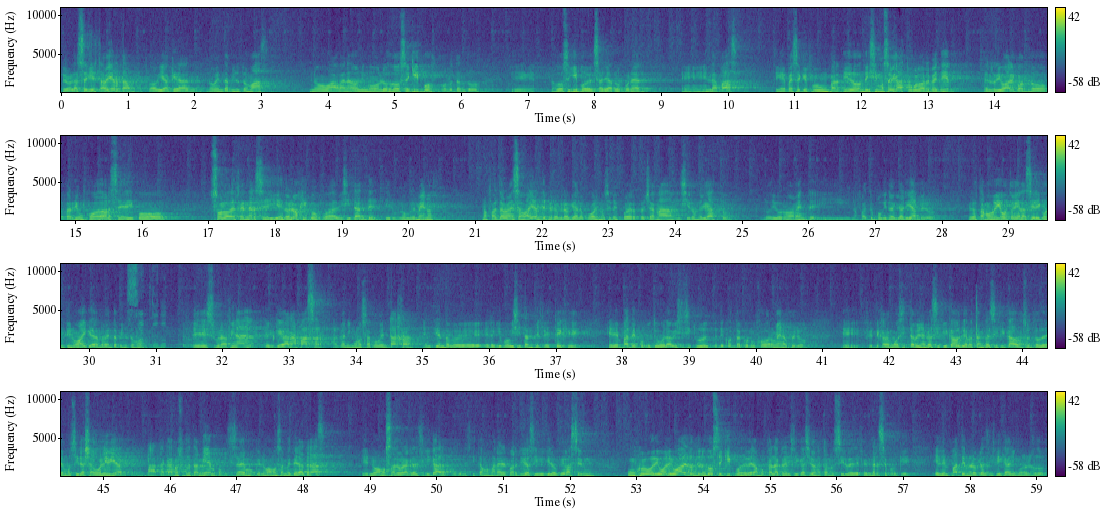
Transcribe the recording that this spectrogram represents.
pero la serie está abierta, todavía quedan 90 minutos más, no ha ganado ninguno de los dos equipos, por lo tanto eh, los dos equipos deben salir a proponer eh, en La Paz, así que me parece que fue un partido donde hicimos el gasto, vuelvo a repetir, el rival cuando perdió un jugador se dedicó solo a defenderse y es lo lógico, juega de visitante, tiene un hombre menos. Nos faltaron esas variantes, pero creo que a los jugadores no se les puede reprochar nada, hicieron el gasto, lo digo nuevamente, y nos faltó un poquito de claridad, pero, pero estamos vivos, todavía la serie continúa y quedan 90 minutos más. Es una final, el que gana pasa, acá ninguno sacó ventaja, entiendo que el equipo visitante festeje el empate porque tuvo la vicisitud de contar con un jugador menos, pero eh, festejaron como si estaban clasificados, ya no están clasificados. Nosotros debemos ir allá a Bolivia a atacar nosotros también, porque si sabemos que nos vamos a meter atrás, eh, no vamos a lograr clasificar, porque necesitamos ganar el partido. Así que creo que va a ser un, juego de igual a igual, donde los dos equipos deberán buscar la clasificación. Acá nos sirve defenderse porque el empate no lo clasifica a ninguno de los dos.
